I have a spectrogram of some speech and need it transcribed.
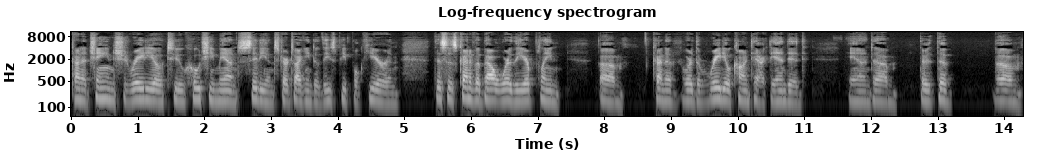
kind of change radio to Ho Chi Minh City and start talking to these people here. And this is kind of about where the airplane, um, kind of where the radio contact ended, and um, the the um,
